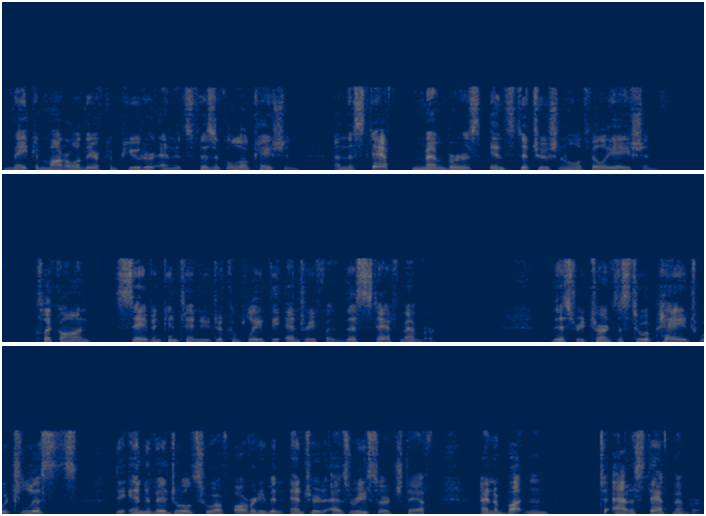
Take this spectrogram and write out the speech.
make and model of their computer and its physical location, and the staff member's institutional affiliation. Click on Save and Continue to complete the entry for this staff member. This returns us to a page which lists the individuals who have already been entered as research staff and a button to add a staff member.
